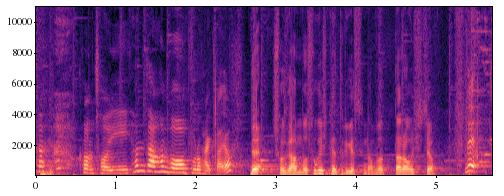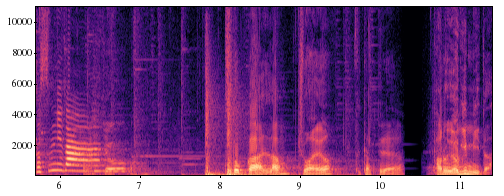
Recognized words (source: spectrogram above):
그럼 저희 현장 한번 보러 갈까요? 네, 저가 한번 소개시켜 드리겠습니다. 한번 따라오시죠. 네, 좋습니다. 구독과 알람, 좋아요 부탁드려요. 바로 여기입니다.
